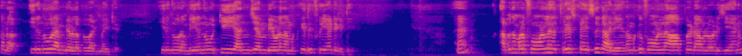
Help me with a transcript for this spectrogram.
കണ്ടോ? ഇരുന്നൂറ് എം ബി ഉള്ളപ്പോൾ വെഡ്മൈറ്റ് ഇരുന്നൂറ് എം ബി ഇരുന്നൂറ്റി അഞ്ച് എം ബിയോളം നമുക്ക് ഇത് ഫ്രീ ആയിട്ട് കിട്ടി. അപ്പോൾ നമ്മുടെ ഫോണിൽ എത്രയും സ്പേസ് കാലിയായി നമുക്ക് ഫോണിൽ ആപ്പ് ഡൗൺലോഡ് ചെയ്യാനും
